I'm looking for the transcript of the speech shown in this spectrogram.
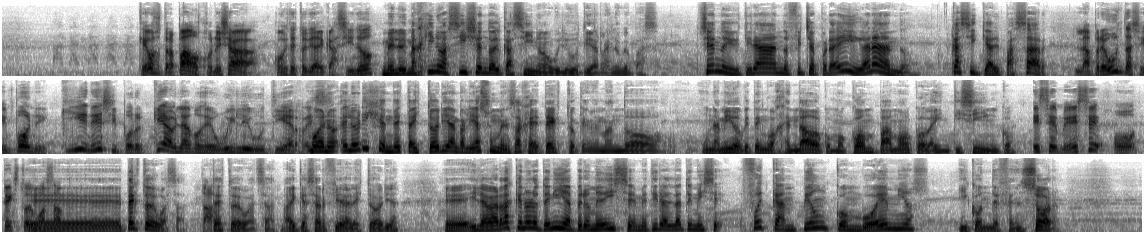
Quedamos atrapados con ella, con esta historia de casino. Me lo imagino así yendo al casino a Willy Gutiérrez, lo que pasa. Yendo y tirando fichas por ahí y ganando. Casi que al pasar. La pregunta se impone, ¿quién es y por qué hablamos de Willy Gutiérrez? Bueno, el origen de esta historia en realidad es un mensaje de texto que me mandó un amigo que tengo agendado como compa moco 25. ¿SMS o texto de WhatsApp? Eh, texto de WhatsApp. Ta. Texto de WhatsApp. Hay que ser fiel a la historia. Eh, y la verdad es que no lo tenía, pero me dice, me tira el dato y me dice, fue campeón con Bohemios y con Defensor.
